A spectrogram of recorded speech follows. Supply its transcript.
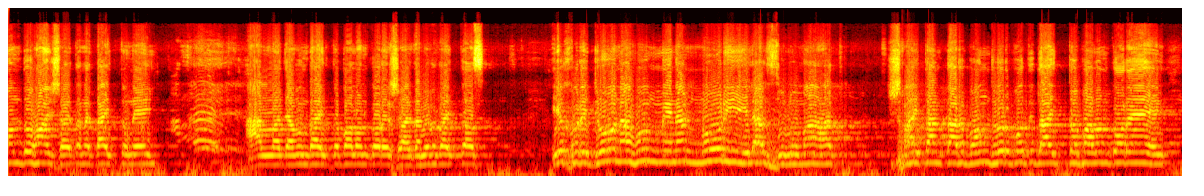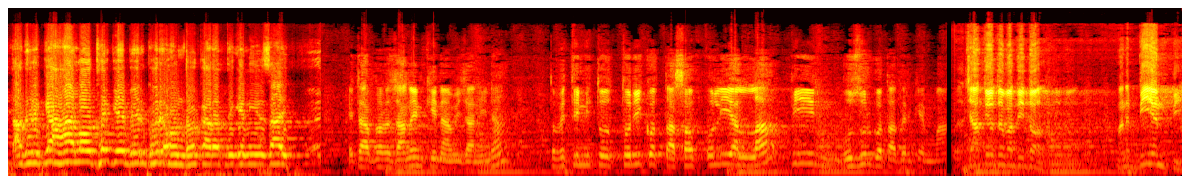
বন্ধু হয় শয়তানের দায়িত্ব নেই। আল্লাহ যেমন দায়িত্ব পালন করে শয়তানের দায়িত্ব আছে। শয়তান তার বন্ধুর প্রতি দায়িত্ব পালন করে, তাদেরকে আলো থেকে বের করে অন্ধকারের দিকে নিয়ে যায়। এটা আপনারা জানেন কিনা আমি জানি না, তবে তিনি তো তরিকত তাসাউফ, অলি আল্লাহ, পীর, বুজুর্গ তাদেরকে জাতীয়তাবাদী দল মানে বিএনপি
